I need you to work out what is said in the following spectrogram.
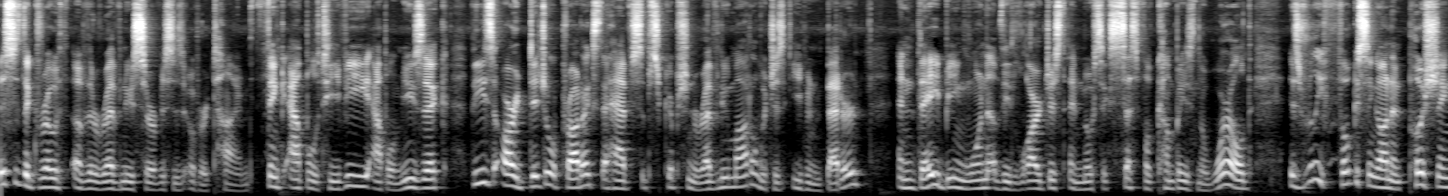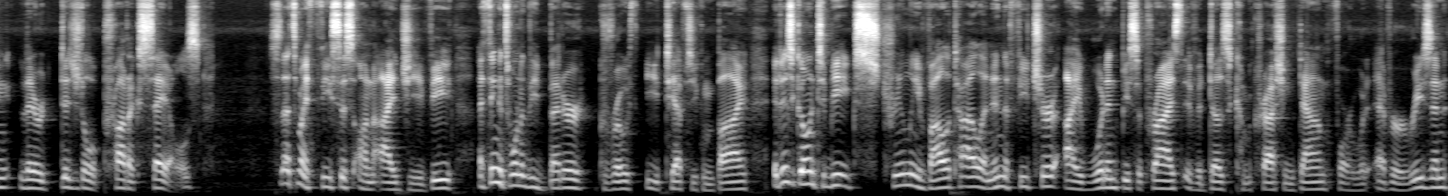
this is the growth of their revenue services over time. Think Apple TV, Apple Music. These are digital products that have subscription revenue model, which is even better. And they, being one of the largest and most successful companies in the world, is really focusing on and pushing their digital product sales. So that's my thesis on IGV. I think it's one of the better growth ETFs you can buy. It is going to be extremely volatile, and in the future, I wouldn't be surprised if it does come crashing down for whatever reason.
